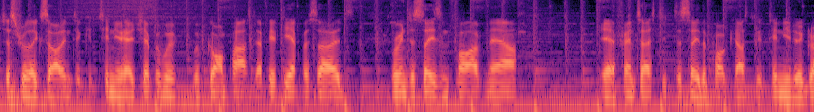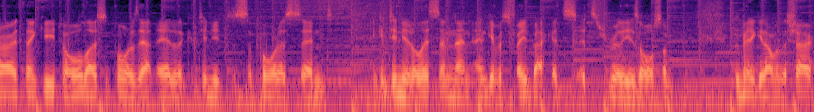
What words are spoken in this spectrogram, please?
Just really exciting to continue Head Shepherd. We've, we've gone past our 50 episodes. We're into season five now. Yeah, fantastic to see the podcast continue to grow. Thank you to all those supporters out there that continue to support us and, and continue to listen and, and give us feedback. It's it's really is awesome. We better get on with the show.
